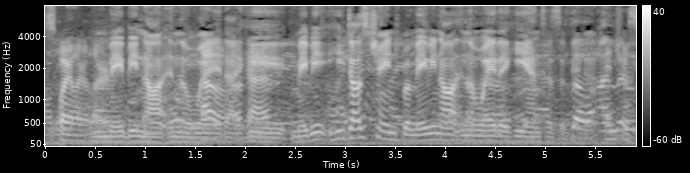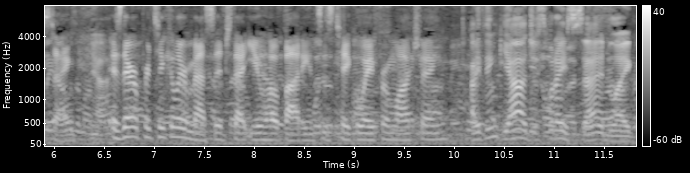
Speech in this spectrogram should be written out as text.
Spoiler alert. maybe not in the way Oh, that okay. he maybe he does change, but maybe not in the way that he anticipated. Interesting. Yeah. Is there a particular message that you hope audiences take away from watching? I think yeah, just what I said. Like,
